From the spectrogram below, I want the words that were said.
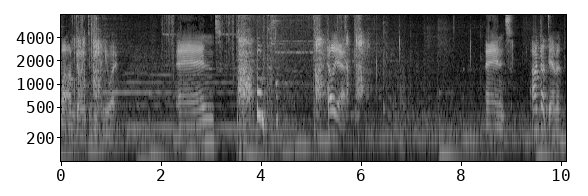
but I'm going to be anyway. And... Boom! Hell yeah! And... Ah, god damn it.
